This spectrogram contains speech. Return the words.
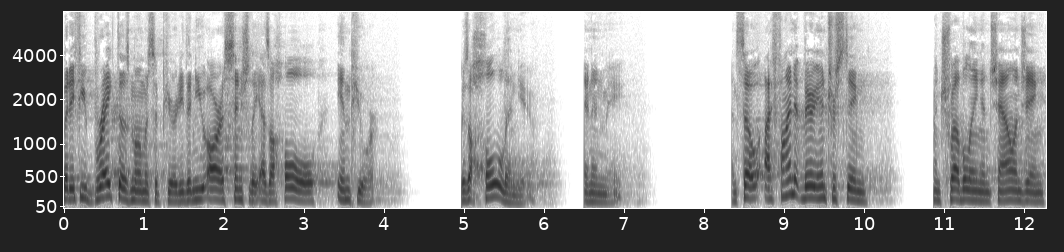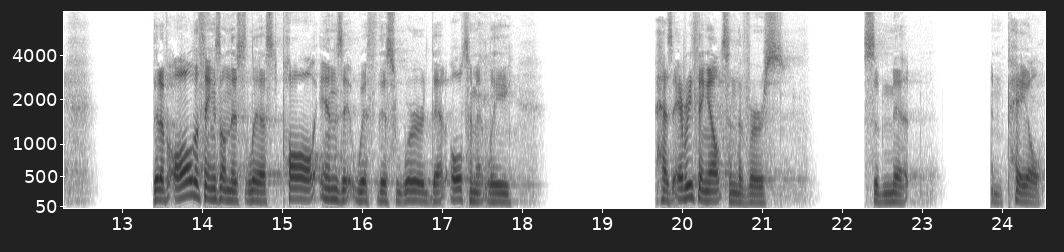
But if you break those moments of purity, then you are essentially, as a whole, impure. There's a hole in you and in me. And so I find it very interesting and troubling and challenging that of all the things on this list, Paul ends it with this word that ultimately has everything else in the verse submit and pale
